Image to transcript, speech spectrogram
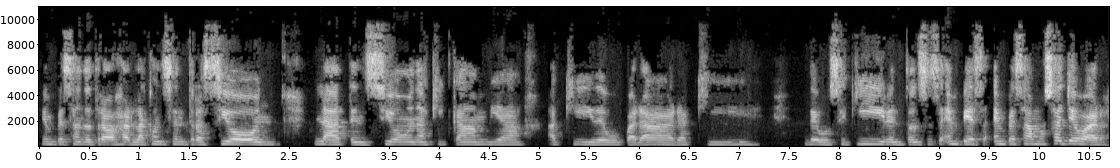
empezando a trabajar la concentración, la atención, aquí cambia, aquí debo parar, aquí debo seguir. Entonces empieza, empezamos a llevar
